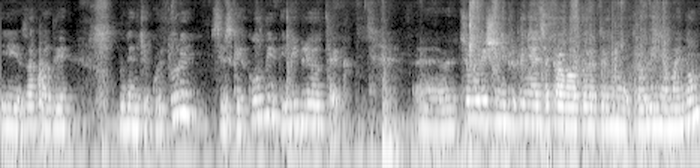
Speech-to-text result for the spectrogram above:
і заклади будинків культури, сільських клубів і бібліотек. Е, В цьому рішенні припиняється право оперативного управління майном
